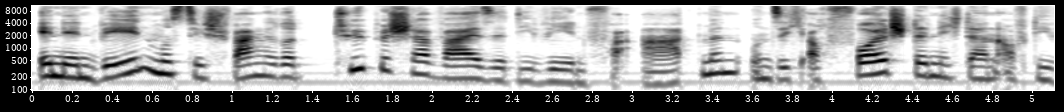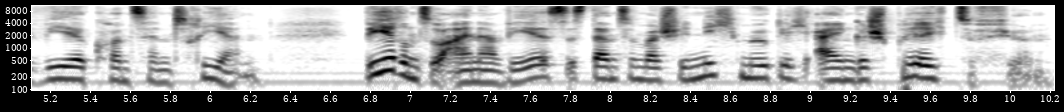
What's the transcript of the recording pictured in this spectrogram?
In den Wehen muss die Schwangere typischerweise die Wehen veratmen und sich auch vollständig dann auf die Wehe konzentrieren. Während so einer Wehe ist es dann zum Beispiel nicht möglich, ein Gespräch zu führen.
